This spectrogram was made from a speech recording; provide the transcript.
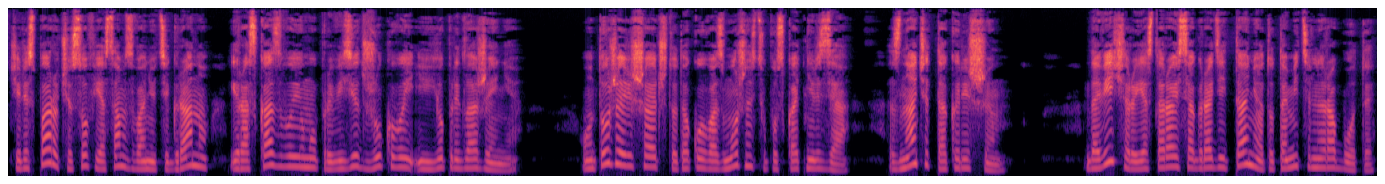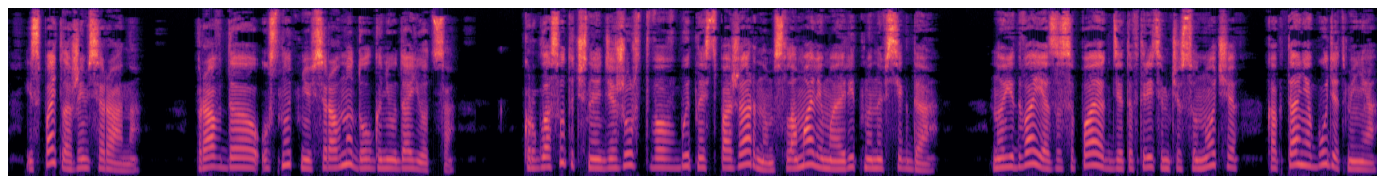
Через пару часов я сам звоню Тиграну и рассказываю ему про визит Жуковой и ее предложение. Он тоже решает, что такую возможность упускать нельзя. Значит, так и решим. До вечера я стараюсь оградить Таню от утомительной работы, и спать ложимся рано. Правда, уснуть мне все равно долго не удается. Круглосуточное дежурство в бытность пожарным сломали мои ритмы навсегда. Но едва я засыпаю где-то в третьем часу ночи, как Таня будет меня,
